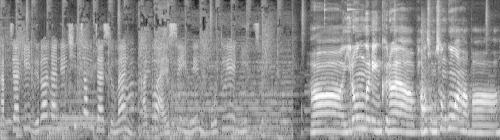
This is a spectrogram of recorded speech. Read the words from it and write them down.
갑자기 늘어나는 시청자 수만 봐도 알 수 있는 모두의 니즈. 아 이런 그림 그려야 방송 성공하나 봐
